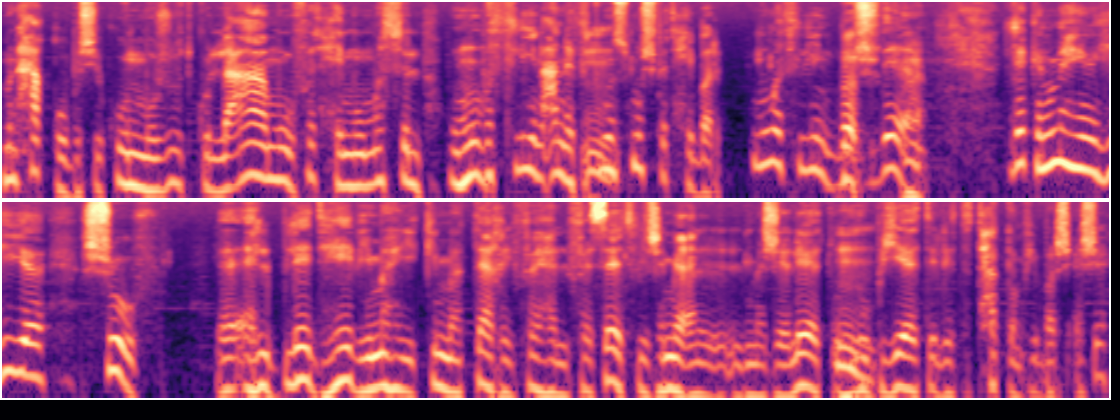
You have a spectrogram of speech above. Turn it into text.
من حقه باش يكون موجود كل عام وفتحي ممثل وممثلين عندنا في تونس مش فتحي برك ممثلين برشا لكن ما هي هي شوف البلاد هذه ما هي كما تاغي فيها الفساد في جميع المجالات واللوبيات اللي تتحكم في برشا أشياء.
